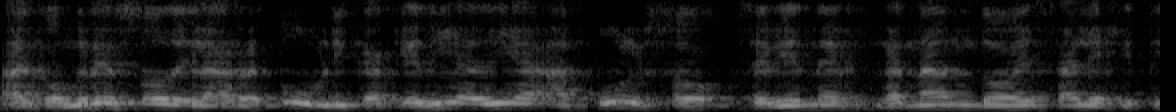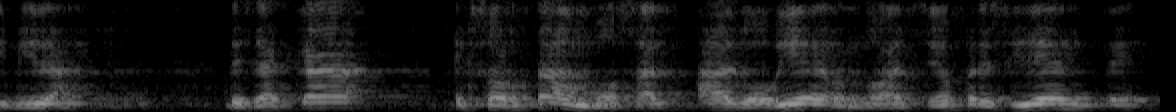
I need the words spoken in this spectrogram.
al Congreso de la República que día a día a pulso se viene ganando esa legitimidad. Desde acá exhortamos al, al, gobierno, al señor presidente,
